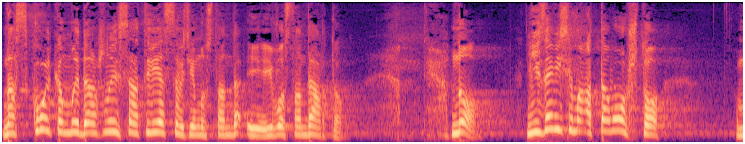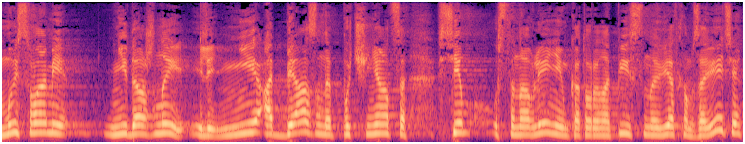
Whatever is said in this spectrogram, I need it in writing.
насколько мы должны соответствовать ему, его стандарту. Но, независимо от того, что мы с вами не должны или не обязаны подчиняться всем установлениям, которые написаны в Ветхом Завете,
